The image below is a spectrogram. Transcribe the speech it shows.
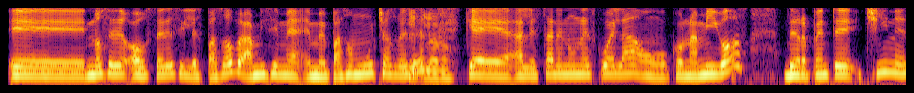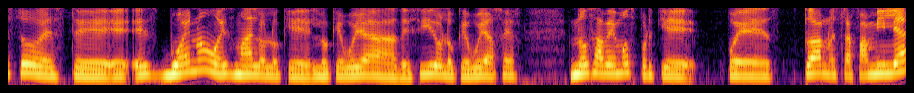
eh, no sé a ustedes si les pasó, pero a mí sí me, me pasó muchas veces Sí, claro. que al estar en una escuela o con amigos, de repente, chin, esto este, es bueno o es malo lo que, lo que voy a decir o lo que voy a hacer. No sabemos porque, pues, toda nuestra familia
